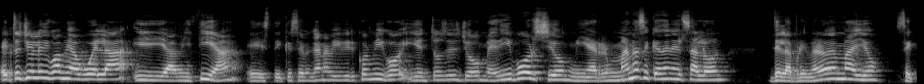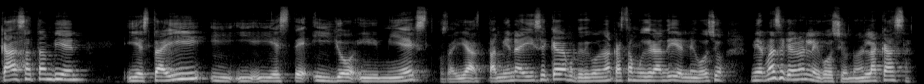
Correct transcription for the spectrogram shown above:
Entonces yo le digo a mi abuela y a mi tía este, que se vengan a vivir conmigo y entonces yo me divorcio, mi hermana se queda en el salón de la primera de mayo, se casa también y está ahí y, y- y, este, y yo y mi ex, pues allá, también ahí se queda porque digo, una casa muy grande y el negocio, mi hermana se quedó en el negocio, no en la casa.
